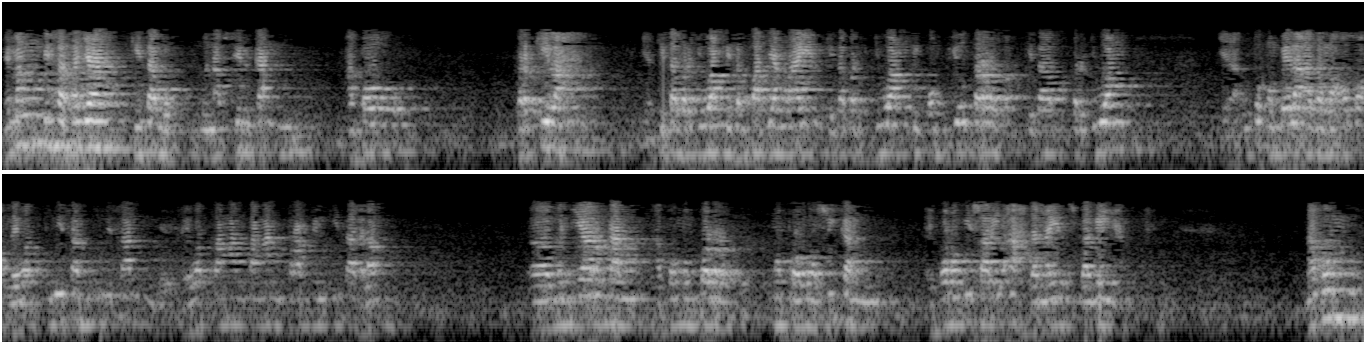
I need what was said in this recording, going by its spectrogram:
Memang bisa saja kita menafsirkan atau berkilah ya kita berjuang di tempat yang lain, kita berjuang di komputer, kita berjuang ya untuk membela agama Allah lewat tulisan-tulisan lewat tangan-tangan terampil kita dalam e, menyiarkan atau memper, mempromosikan ekonomi syariah dan lain sebagainya. Namun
